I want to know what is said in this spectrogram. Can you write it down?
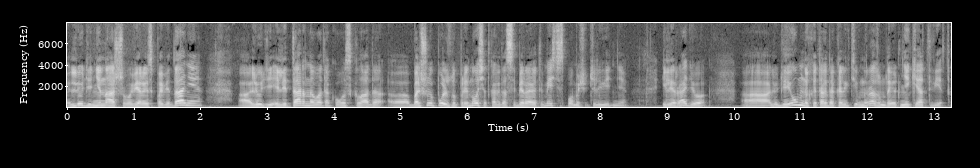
люди не нашего вероисповедания, а, люди элитарного такого склада а, большую пользу приносят, когда собирают вместе с помощью телевидения или радио а, людей умных, и тогда коллективный разум дает некий ответ.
